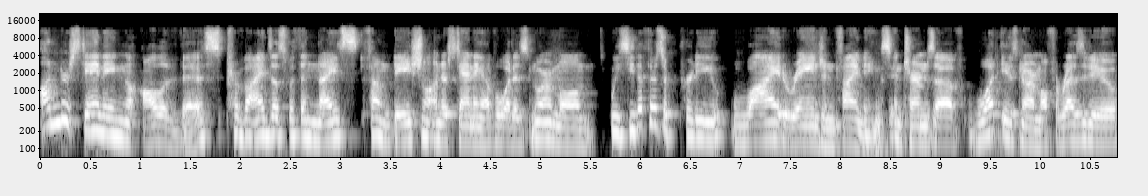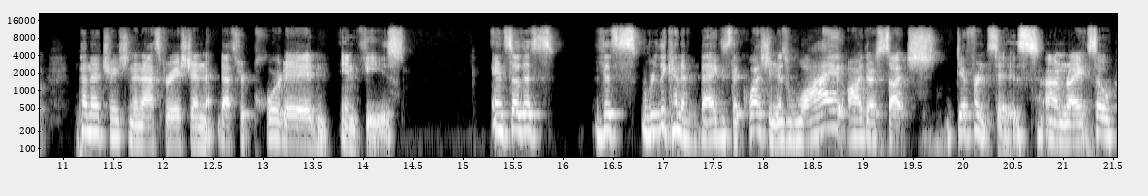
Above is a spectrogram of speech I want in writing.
understanding all of this provides us with a nice foundational understanding of what is normal, we see that there's a pretty wide range in findings in terms of what is normal for residue, penetration, and aspiration that's reported in FEES. And so this this really kind of begs the question is why are there such differences um, right? So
